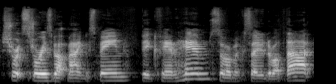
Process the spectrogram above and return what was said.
short stories about Magnus Bane. Big fan of him, so I'm excited about that.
